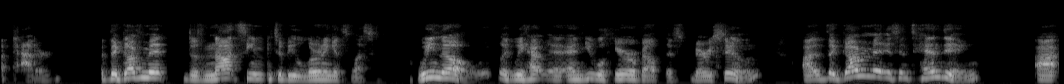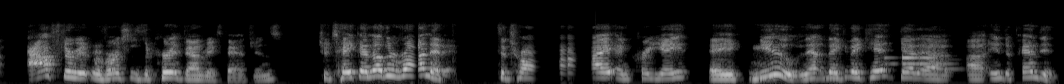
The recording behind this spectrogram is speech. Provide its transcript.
a pattern that the government does not seem to be learning its lesson. We know, like we have, and you will hear about this very soon. Uh, the government is intending, uh, after it reverses the current boundary expansions, to take another run at it to try and create a new. They they can't get a, a independent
